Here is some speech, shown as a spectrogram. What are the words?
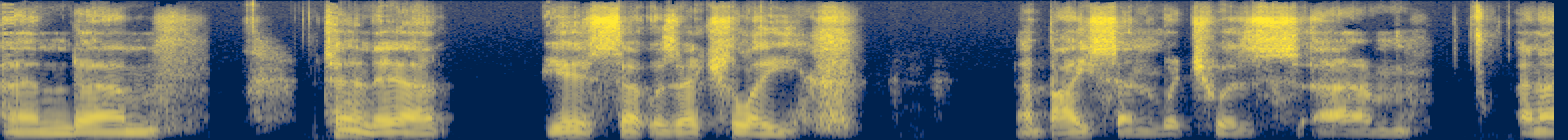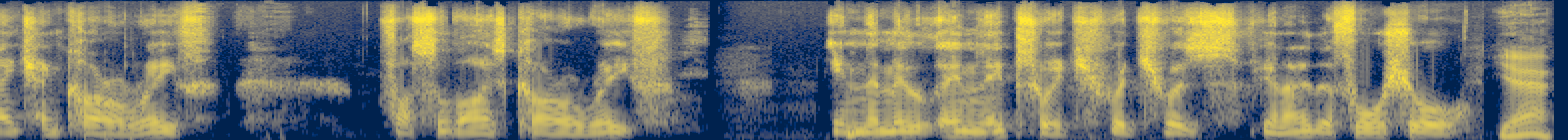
And um, turned out, yes, that was actually a basin, which was um, an ancient coral reef, fossilized coral reef in the middle in Ipswich, which was you know the foreshore. Yeah,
